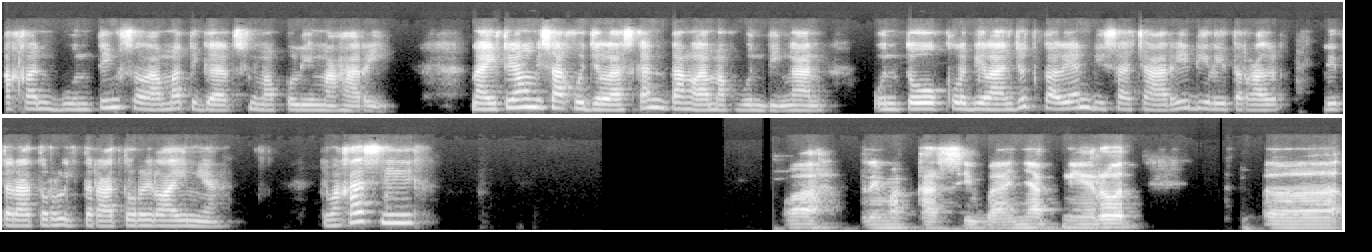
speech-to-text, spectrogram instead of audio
akan bunting selama 355 hari. Nah, itu yang bisa aku jelaskan tentang lama kebuntingan. Untuk lebih lanjut, kalian bisa cari di literatur-literatur lainnya. Terima kasih. Wah, terima kasih banyak nih Ruth. Uh,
